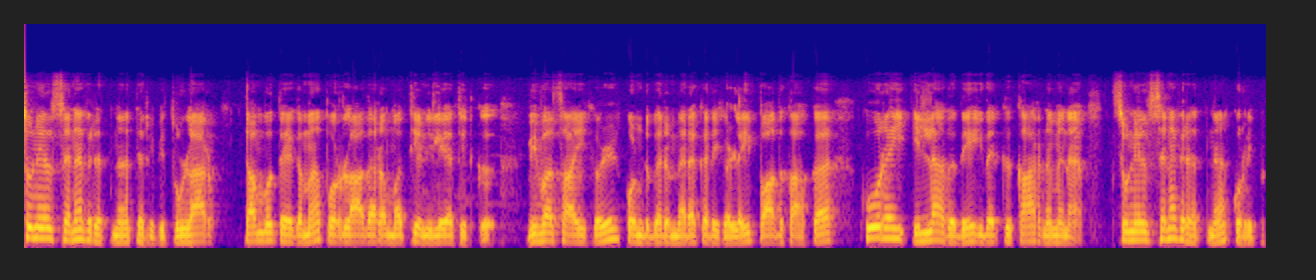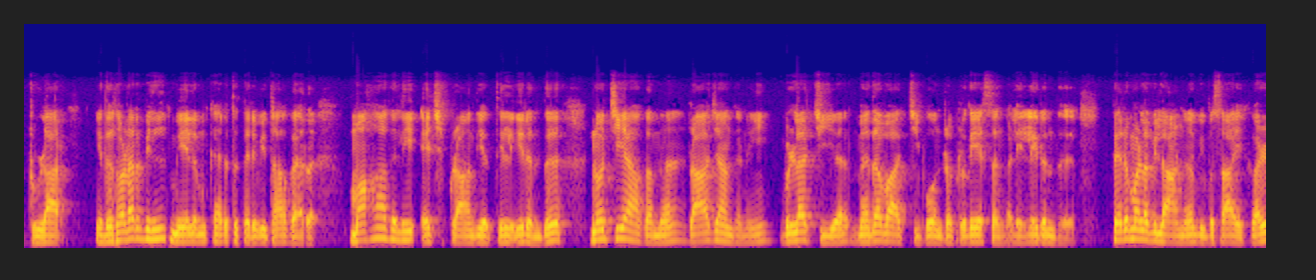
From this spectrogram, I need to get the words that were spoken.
சுனில் செனவிரத்ன தெரிவித்துள்ளார். தம்புத்தேகம பொருளாதார மத்திய நிலையத்திற்கு விவசாயிகள் கொண்டு வரும் மரக்கறிகளை பாதுகாக்க கூரை இல்லாததே இதற்கு காரணம் என சுனில் செனவிரத்ன குறிப்பிட்டுள்ளார். இது தொடர்பில் மேலும் கருத்து தெரிவித்த அவர் மகாவலி எச் பிராந்தியத்தில் இருந்து நொச்சியாகம ராஜாங்கனி விளாச்சிய மெதவாச்சி போன்ற பிரதேசங்களில் இருந்து பெருமளவிலான விவசாயிகள்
